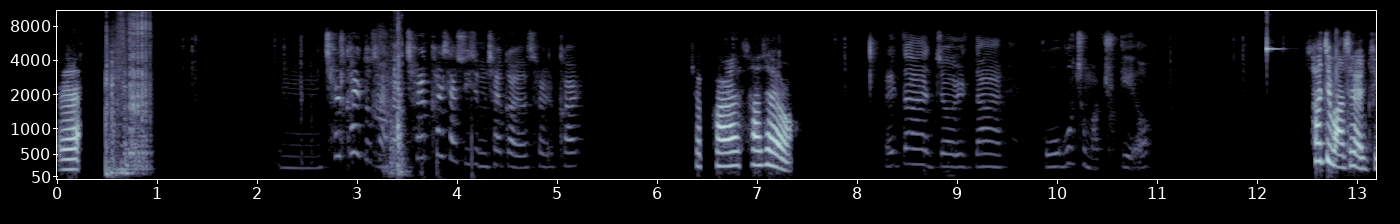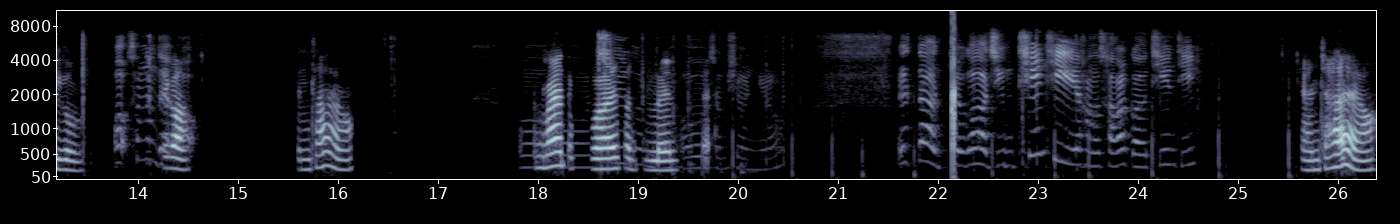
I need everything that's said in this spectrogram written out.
네 음, 철칼도 살까요? 아, 철칼 살 수 있으면 살까요? 철칼. 색깔 사세요. 일단 저 일단 보고초 맞출게요. 사지 마세요 지금. 어, 샀는데. 내가 어. 괜찮아요. 어, 엄마한테 어, 구해서 줄래 어, 잠시만요. 일단 제가 지금 TNT 하나 사갈까요? TNT? 괜찮아요.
